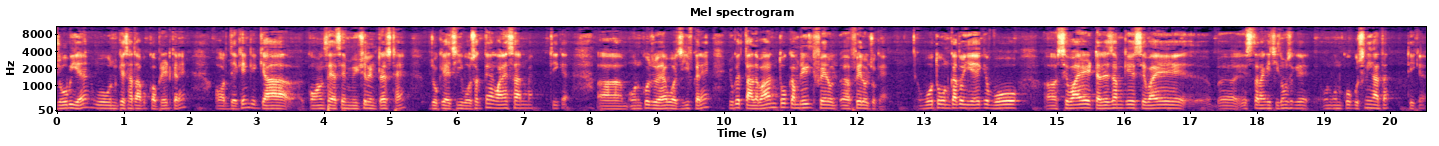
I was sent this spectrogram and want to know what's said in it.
जो भी है वो उनके साथ आप कोऑपरेट करें और देखें कि क्या कौन से ऐसे म्यूचुअल इंटरेस्ट हैं जो कि अचीव हो सकते हैं अफ़गानिस्तान में ठीक है? आ, उनको जो है वो अचीव करें क्योंकि तालिबान तो कंप्लीट फेल फेल हो चुके हैं। वो तो उनका तो ये है कि वो सिवाय टेररिज्म के सिवाय इस तरह की चीज़ों से कि उन, उनको कुछ नहीं आता ठीक है?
